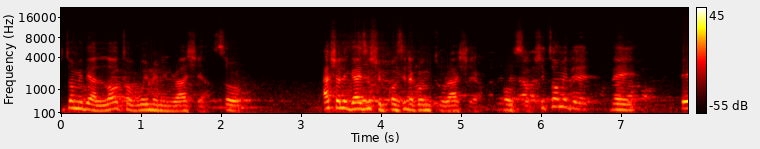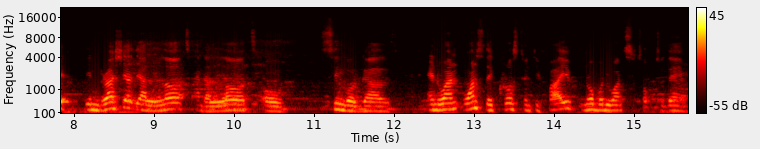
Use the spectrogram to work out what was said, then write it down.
She told me there are a lot of women in Russia. So, actually, guys, you should consider going to Russia also. She told me that they, they in Russia, there are a lot and a lot of single girls. And one, once they cross 25, nobody wants to talk to them.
